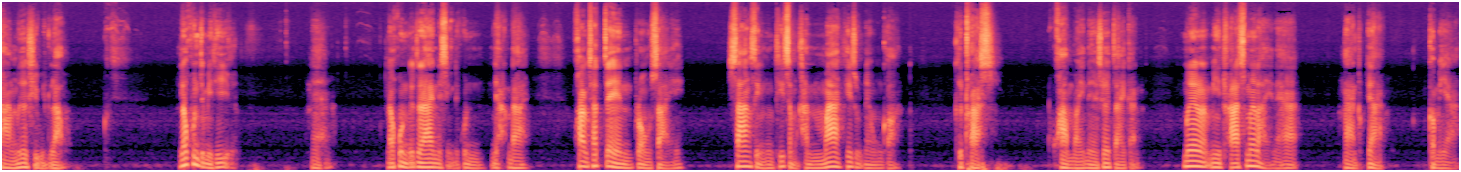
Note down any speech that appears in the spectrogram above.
ทางเลือกชีวิตเรา แล้วคุณจะมีที่ยืนนะฮะแล้วคุณก็จะได้ในสิ่งที่คุณอยากได้ ความชัดเจนโปร่งใสสร้างสิ่งที่สำคัญมากที่สุดในองค์กร คือ trust ความไว้เนื้อเชื่อใจกัน เมื่อมี trust เมื่อไหร่นะฮะงานทุกอย่างก็ไม่ยาก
